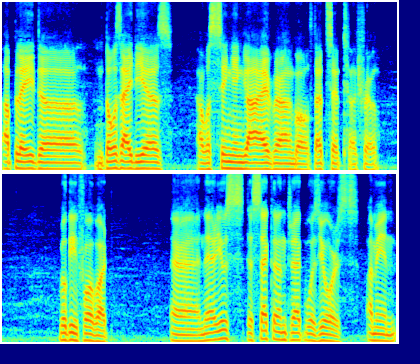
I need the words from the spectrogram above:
I played uh, those ideas. I was singing live, and well, that's it. I feel. Looking forward. Uh, Nerijus, the second track was yours. I mean,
